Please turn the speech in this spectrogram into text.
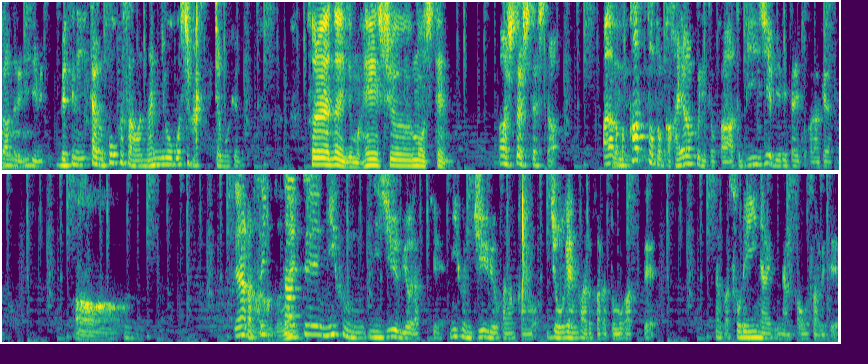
ちょっと後で見てみて、別に多分ココさんは何にも面白くないと思うけど。それは何でも編集もしてんの？あ、したしたした。あ、なんかまあカットとか早送りとか、あと BGM 入れたりとかだけだけど。ああ。で、なんかツイッターって2分20秒だっけ ?2 分10秒かなんかの上限があるから動画って、なんかそれ以内になんか収めて、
